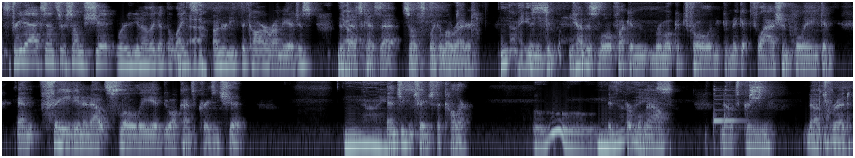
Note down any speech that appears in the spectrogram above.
Street accents or some shit where you know they got the lights Yeah. underneath the car around the edges. The Yep. desk has that, so it's like a lowrider. Nice. Then you can you have this little fucking remote control, and you can make it flash and blink and and fade in and out slowly and do all kinds of crazy shit. Nice. And you can change the color. Ooh. It's purple now. Now it's green. Now it's red.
